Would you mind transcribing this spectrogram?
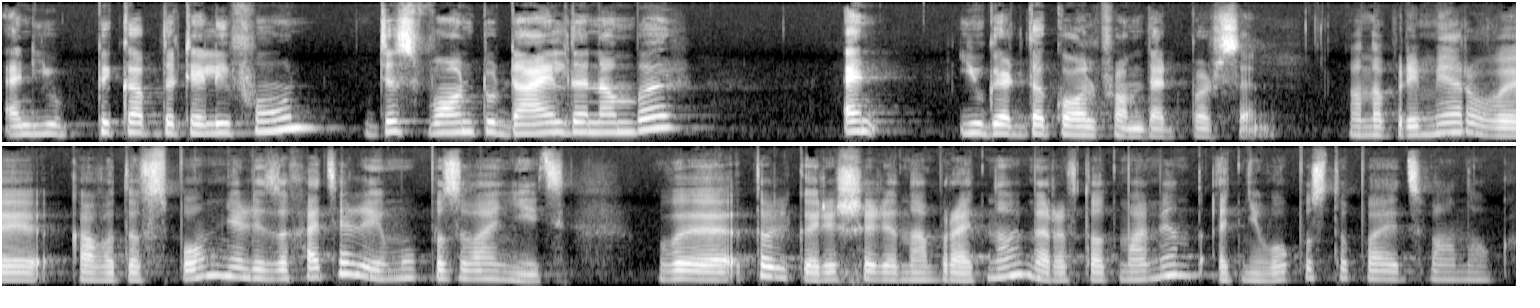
and you pick up the telephone, just want to dial the number, and you get the call from that person. А, Например, вы кого-то вспомнили, захотели ему позвонить. Вы только решили набрать номер, и в тот момент от него поступает звонок.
